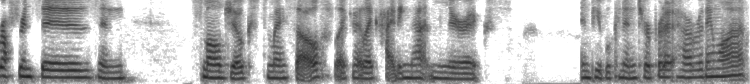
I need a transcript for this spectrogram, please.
references and small jokes to myself. Like I like hiding that in lyrics and people can interpret it however they want.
